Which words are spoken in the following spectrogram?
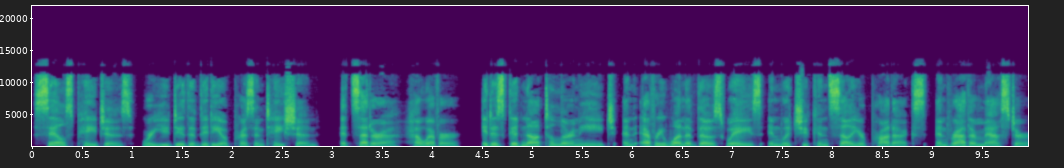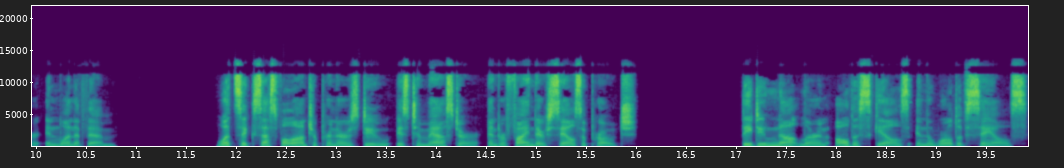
sales pages where you do the video presentation, etc. However, it is good not to learn each and every one of those ways in which you can sell your products and rather master in one of them. What successful entrepreneurs do is to master and refine their sales approach. They do not learn all the skills in the world of sales.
